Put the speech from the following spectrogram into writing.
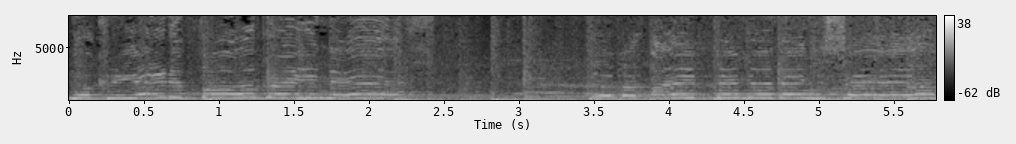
You're created for greatness. Live a life bigger than yourself.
